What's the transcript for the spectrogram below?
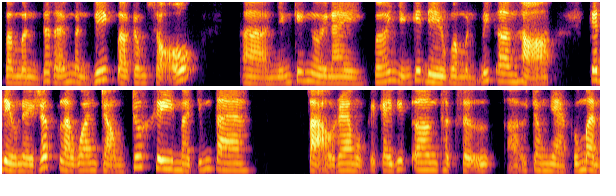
và mình có thể mình viết vào trong sổ à, những cái người này với những cái điều mà mình biết ơn họ. Cái điều này rất là quan trọng trước khi mà chúng ta tạo ra một cái cây biết ơn thật sự ở trong nhà của mình.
